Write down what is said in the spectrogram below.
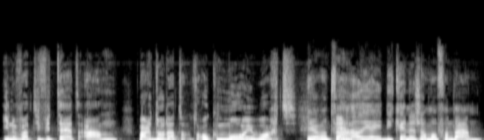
innovativiteit aan. Waardoor dat het ook mooi wordt. Ja, want waar En- haal jij die kennis allemaal vandaan?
